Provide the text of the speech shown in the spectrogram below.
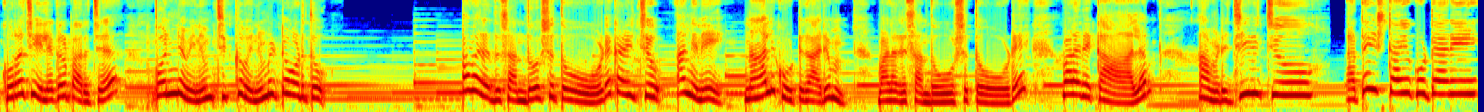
കുറച്ച് ഇലകൾ പറിച്ച് പൊന്നുവിനും ചിക്കുവിനും ഇട്ടുകൊടുത്തു. അവരത് സന്തോഷത്തോടെ കഴിച്ചു. അങ്ങനെ നാല് കൂട്ടുകാരും വളരെ സന്തോഷത്തോടെ വളരെ കാലം അവിടെ ജീവിച്ചു. കഥ ഇഷ്ടായ കൂട്ടുകാരെ?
